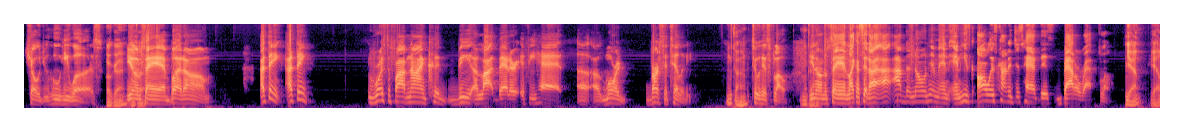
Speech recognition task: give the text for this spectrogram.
showed you who he was. okay. You know what I'm saying? But um, I think I think Royce the Five Nine could be a lot better if he had a, a more versatility Okay. to his flow. Okay. You know what I'm saying? Like I said, I, I I've done known him, and and he's always kind of just had this battle rap flow. Yeah. Yeah.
